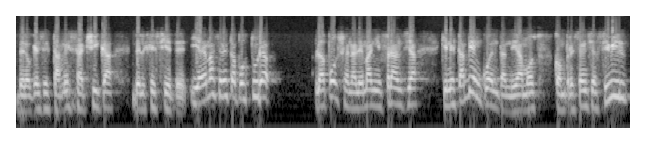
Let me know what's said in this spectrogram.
de lo que es esta mesa chica del G7. Y además en esta postura lo apoyan Alemania y Francia, quienes también cuentan, digamos, con presencia civil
